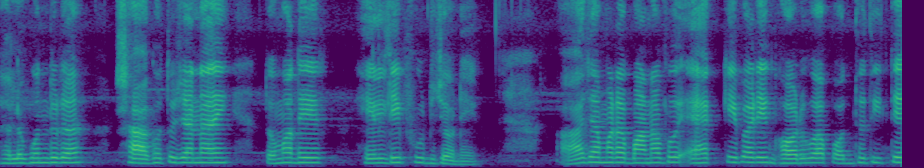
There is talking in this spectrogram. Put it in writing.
হ্যালো বন্ধুরা, স্বাগত জানাই তোমাদের হেলদি ফুড জোনে আজ আমরা বানাবো একেবারে ঘরোয়া পদ্ধতিতে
